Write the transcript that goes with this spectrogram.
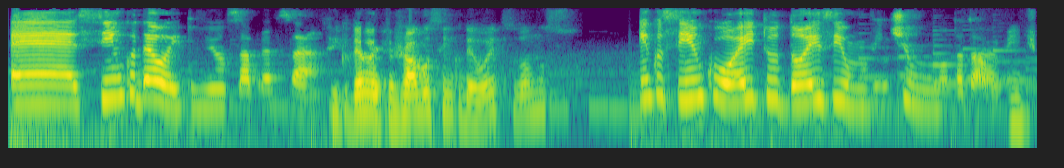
é 5D8, viu? Só pra avisar. 5D8, joga os 5D8, vamos. 5, 5, 8, 2 e 1. 21 no total. Ah, 20.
